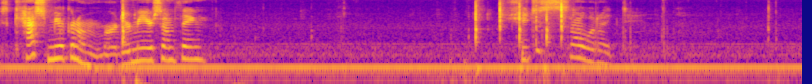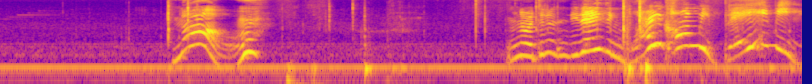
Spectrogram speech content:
Is Cashmere gonna murder me or something? She just saw what I did. No! Need anything. Why are you calling me baby?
